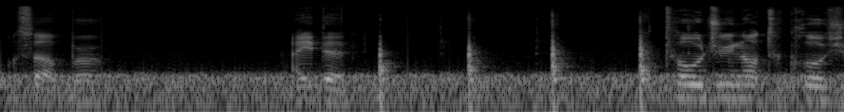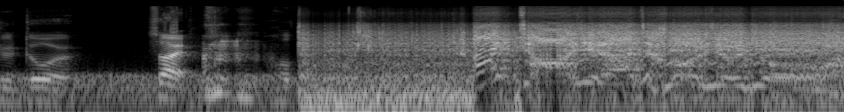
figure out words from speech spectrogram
What's up, bro? How you doing? I told you not to close your door. Sorry, hold on. I told you not to close your door!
